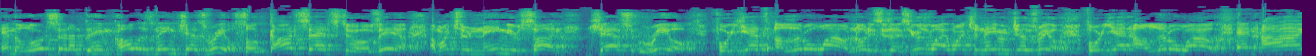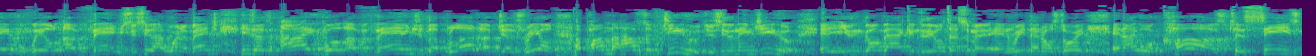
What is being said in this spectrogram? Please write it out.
And the Lord said unto him, Call his name Jezreel. So God says to Hosea, I want you to name your son Jezreel for yet a little while. Notice he says, Here's why I want you to name him Jezreel. For yet a little while, and I will avenge. You see that word avenge? He says, I will avenge the blood of Jezreel upon the house of Jehu. Do you see the name Jehu? Eh, you can go back into the Old Testament and read that whole story. And I will cause to seize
